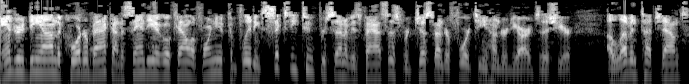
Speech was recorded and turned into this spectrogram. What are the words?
Andrew Dion, the quarterback out of San Diego, California, completing 62% of his passes for just under 1,400 yards this year. 11 touchdowns,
